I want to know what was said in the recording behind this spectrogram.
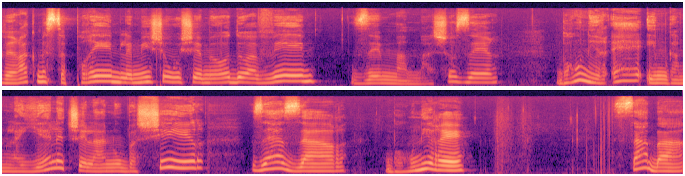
ורק מספרים למישהו שמאוד אוהבים, זה ממש עוזר. בואו נראה אם גם לילד שלנו בשיר זה עזר. בואו נראה. סבא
